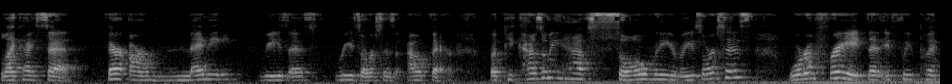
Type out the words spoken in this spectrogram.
Like I said, there are many resources out there, but because we have so many resources, we're afraid that if we put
